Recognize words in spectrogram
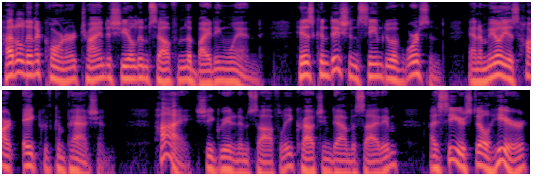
huddled in a corner, trying to shield himself from the biting wind. His condition seemed to have worsened, and Amelia's heart ached with compassion. Hi, she greeted him softly, crouching down beside him. I see you're still here.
